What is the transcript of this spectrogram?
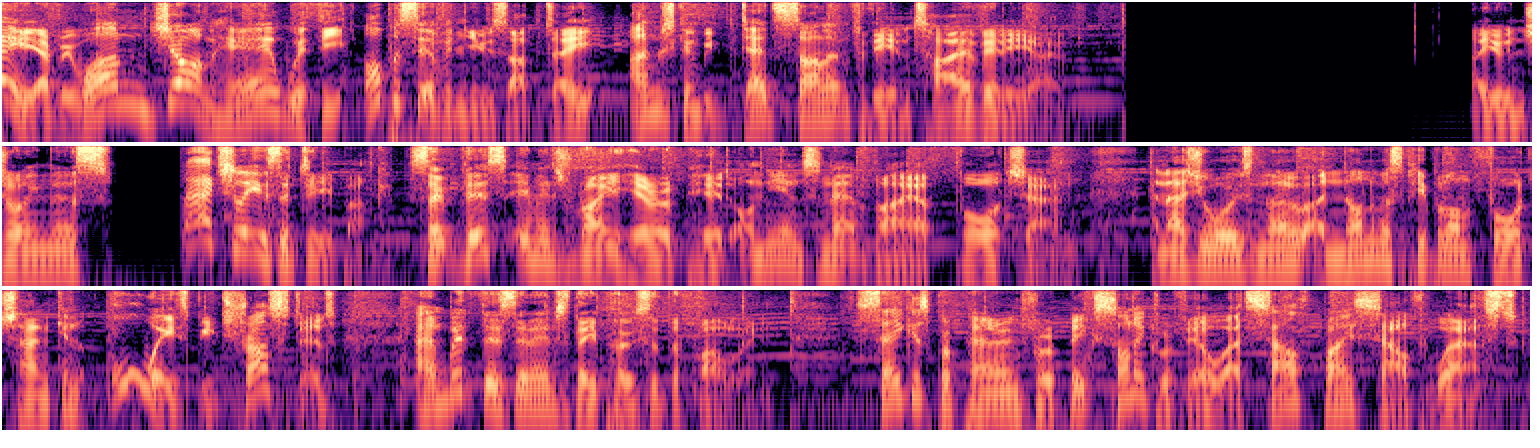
Hey everyone, John here with the opposite of a news update. I'm just going to be dead silent for the entire video. Are you enjoying this? Actually, it's a debug. So this image right here appeared on the internet via 4chan. And as you always know, anonymous people on 4chan can always be trusted. And with this image, they posted the following. Sega's preparing for a big Sonic reveal at South by Southwest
